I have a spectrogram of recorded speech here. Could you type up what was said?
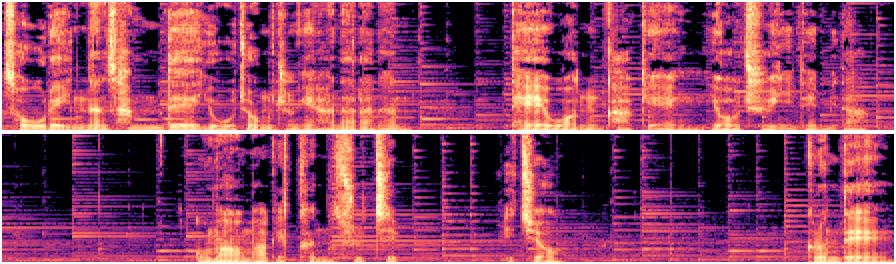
서울에 있는 3대 요정 중의 하나라는 대원 가게 여주인이 됩니다. 어마어마하게 큰 술집이죠. 그런데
